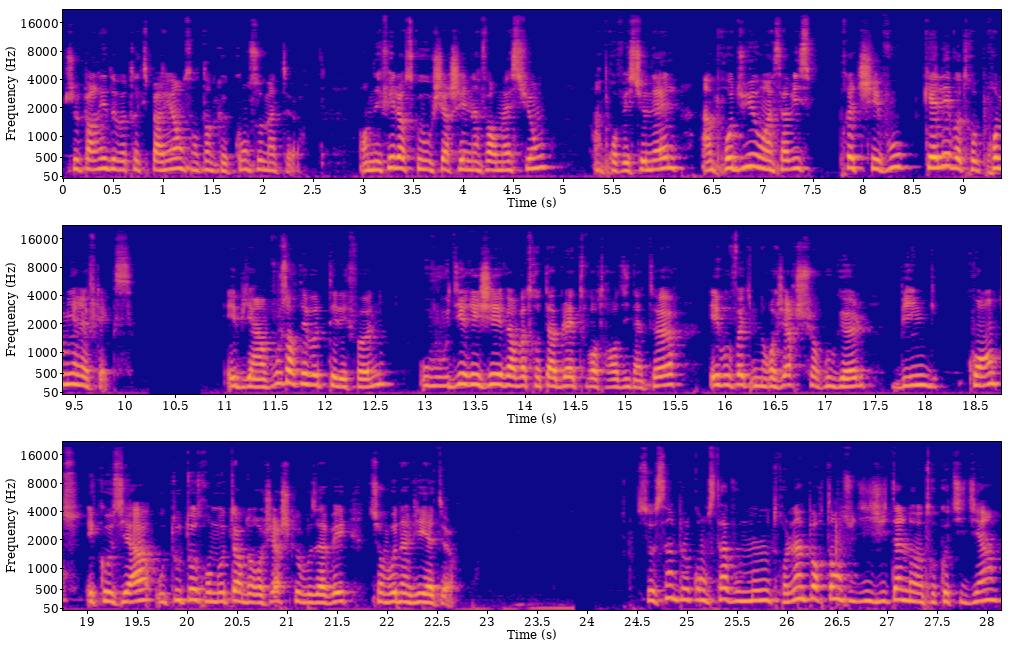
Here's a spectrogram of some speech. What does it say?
je parlais de votre expérience en tant que consommateur. En effet, lorsque vous cherchez une information, un professionnel, un produit ou un service près de chez vous, quel est votre premier réflexe? Eh bien, vous sortez votre téléphone ou vous vous dirigez vers votre tablette ou votre ordinateur et vous faites une recherche sur Google, Bing, Quant, Ecosia ou tout autre moteur de recherche que vous avez sur vos navigateurs. Ce simple constat vous montre l'importance du digital dans notre quotidien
